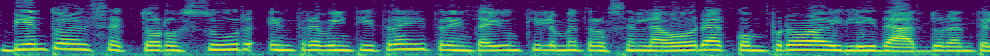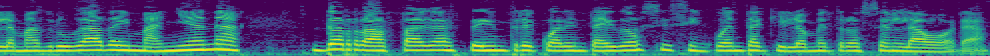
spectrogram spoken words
viento del sector sur entre 23 y 31 kilómetros en la hora con probabilidad durante la madrugada y mañana de ráfagas de entre 42 y 50 kilómetros en la hora.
